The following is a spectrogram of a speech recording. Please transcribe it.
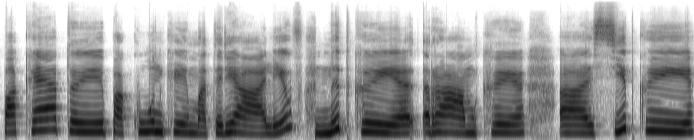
пакети, пакунки матеріалів, нитки, рамки, сітки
